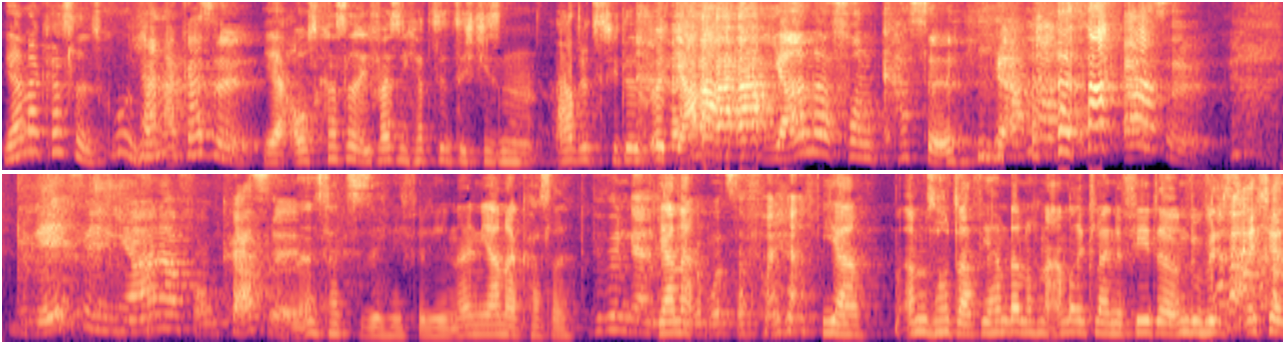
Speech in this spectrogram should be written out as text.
Jana Kassel ist gut. Jana Kassel. Ja, aus Kassel, ich weiß nicht, hat sie sich diesen Adelstitel. Äh, Jana, Jana von Kassel. Jana von Kassel. Gräfin Jana von Kassel. Das hat sie sich nicht verdient. Nein, Jana Kassel. Wir würden gerne mit Jana- Geburtstag feiern. Ja, am Sonntag. Wir haben da noch eine andere kleine Fete und du willst recht,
